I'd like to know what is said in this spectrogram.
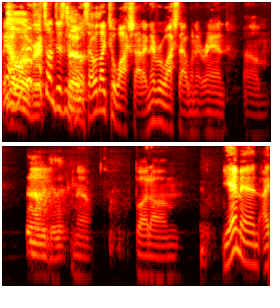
but yeah, I wonder if that's on Disney so, Plus. I would like to watch that. I never watched that when it ran. Um, no, no. But um, yeah, man, I,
